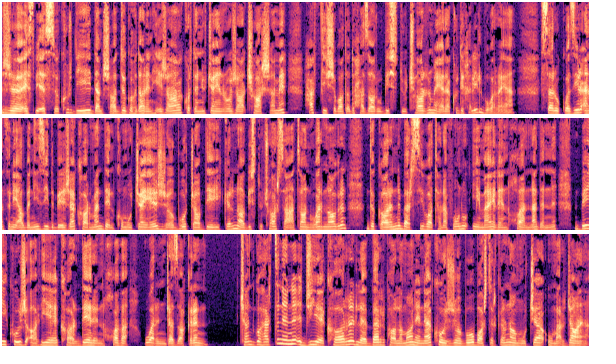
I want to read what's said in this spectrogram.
ج اس بی اس کردی دمشاد گهدارن هیجا کرد نوچه روژا چهارشنبه هفتی شباط دو هزار و بیست و چار میره کردی خلیل بوره سروک وزیر انثونی البنیزی ده بیجه کارمندن کموچه جبو جاب دیری کرنا بیست و چهار ساعتان ور ناگرن ده کارن برسی و تلفون و ایمیلن خواه ندن بی کج آلیه کاردیرن خواه ورن جزا کرن چند گوهرتنن جی کار لبر پارلمان نه باشتر کرنا موچه و مرجانه.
